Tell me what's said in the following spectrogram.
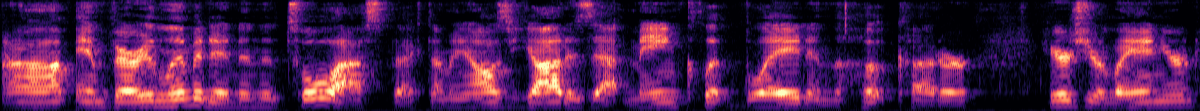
um, and very limited in the tool aspect. I mean, all you got is that main clip blade and the hook cutter. Here's your lanyard.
